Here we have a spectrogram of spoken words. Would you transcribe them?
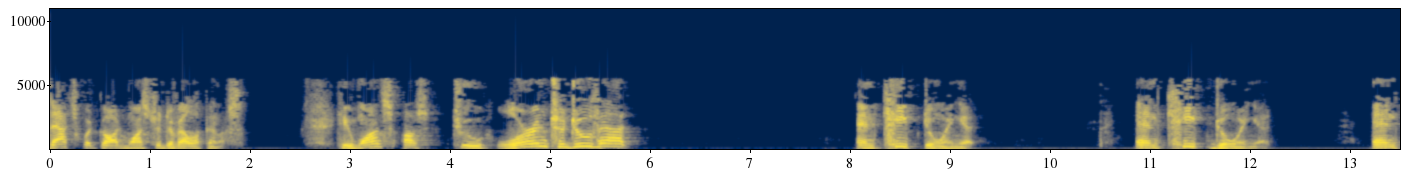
That's what God wants to develop in us. He wants us to learn to do that and keep doing it. And keep doing it. And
